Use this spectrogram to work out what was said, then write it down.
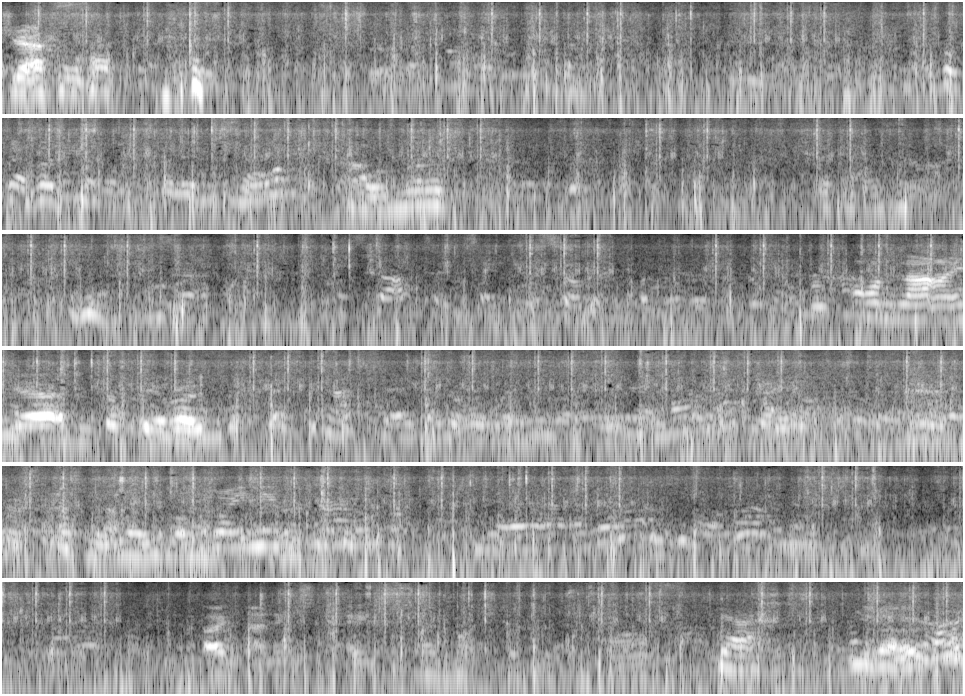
Jeff. Online. Yeah, a it's, well. Yeah. You know,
